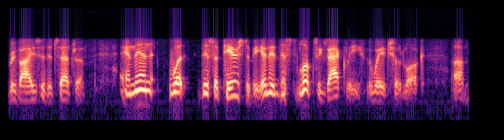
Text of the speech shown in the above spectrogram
revise it, etc. And then what this appears to be, and it, this looks exactly the way it should look. Um,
